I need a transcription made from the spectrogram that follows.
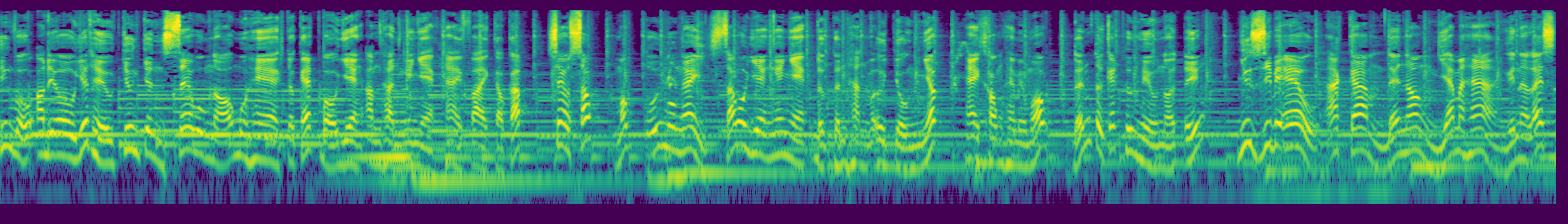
Thiên Vũ Audio giới thiệu chương trình sale bùng nổ mùa hè cho các bộ dàn âm thanh nghe nhạc hi-fi cao cấp. Sale sóc, móc túi mua ngay, 6 bộ dàn nghe nhạc được thịnh hành và ưa chuộng nhất 2021 đến từ các thương hiệu nổi tiếng như JBL, Akam, Denon, Yamaha, Genelex.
